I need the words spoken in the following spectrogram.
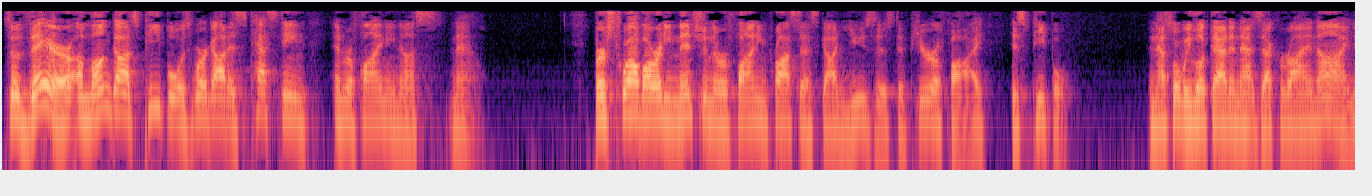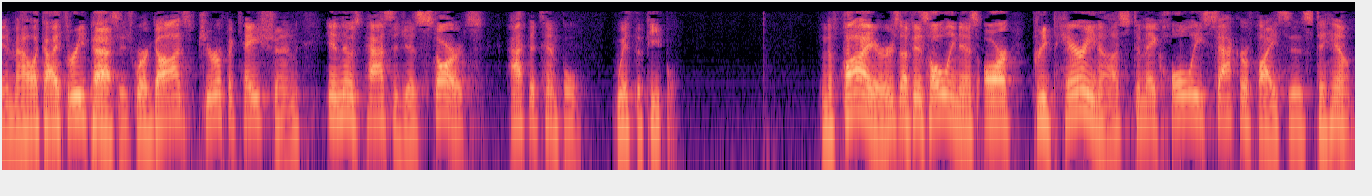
So there, among God's people, is where God is testing and refining us now. Verse 12 already mentioned the refining process God uses to purify His people. And that's what we looked at in that Zechariah 9 and Malachi 3 passage, where God's purification in those passages starts at the temple with the people. And the fires of His holiness are preparing us to make holy sacrifices to Him.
